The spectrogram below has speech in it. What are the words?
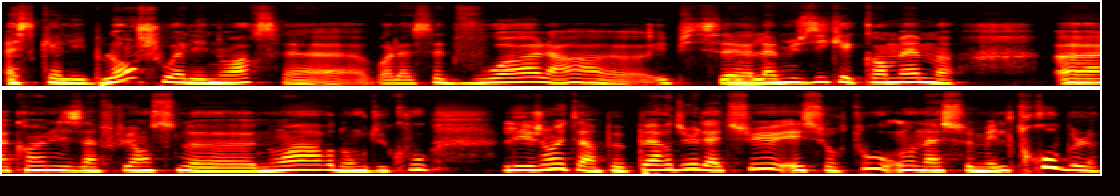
est-ce qu'elle est blanche ou elle est noire. voilà cette voix là. Euh, et puis la musique est quand même a quand même des influences noires. Donc du coup, les gens étaient un peu perdus là-dessus et surtout on a semé le trouble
